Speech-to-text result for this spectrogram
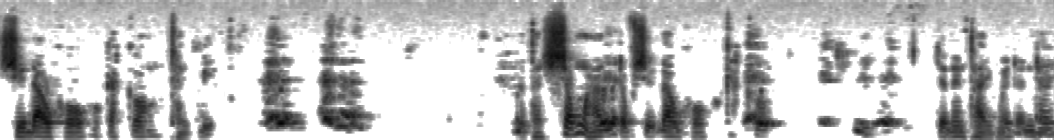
Sự đau khổ của các con thầy biết. Thầy sống hẳn trong sự đau khổ của các con cho nên thầy mới đến đây.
